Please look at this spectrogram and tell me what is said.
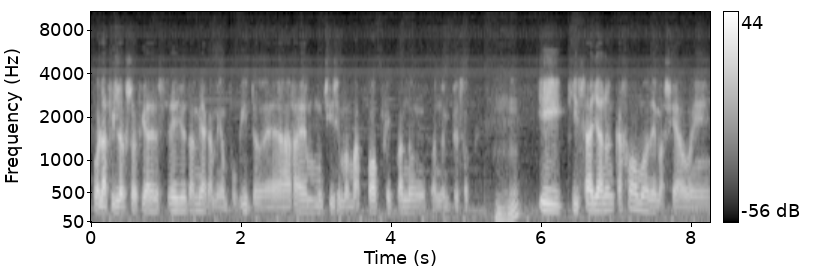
pues la filosofía del sello también ha cambiado un poquito. eh, ahora es muchísimo más pop que cuando, cuando empezó. Y quizá ya no encajábamos demasiado en,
